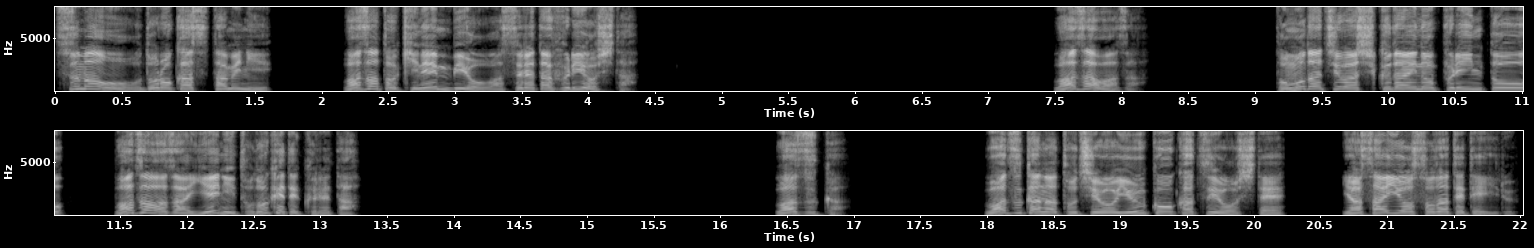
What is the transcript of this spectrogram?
妻を驚かすために、わざと記念日を忘れたふりをした。わざわざ、友達は宿題のプリントをわざわざ家に届けてくれた。わずか、わずかな土地を有効活用して野菜を育てている。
